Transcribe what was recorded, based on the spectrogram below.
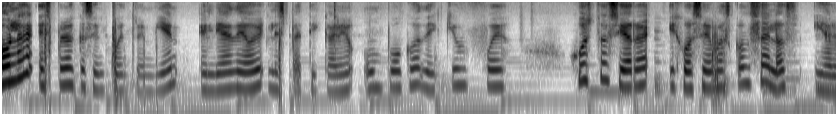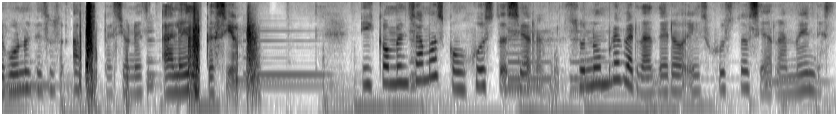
Hola, espero que se encuentren bien. El día de hoy les platicaré un poco de quién fue Justo Sierra y José Vasconcelos y algunas de sus aportaciones a la educación. Y comenzamos con Justo Sierra. Su nombre verdadero es Justo Sierra Méndez.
